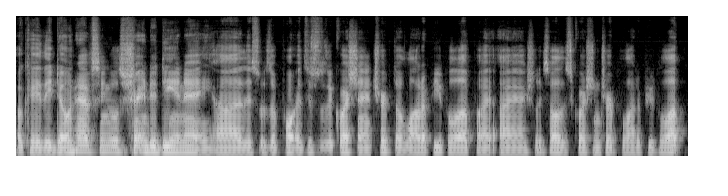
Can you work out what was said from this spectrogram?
okay they don't have single-stranded DNA uh, this was a point this was a question I tripped a lot of people up I, I actually saw this question trip a lot of people up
